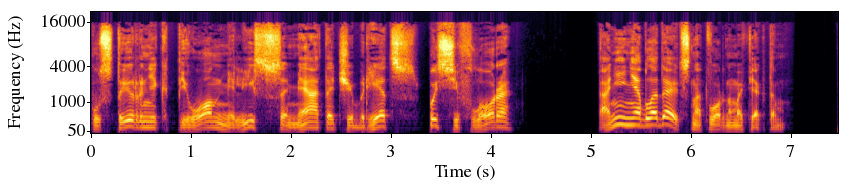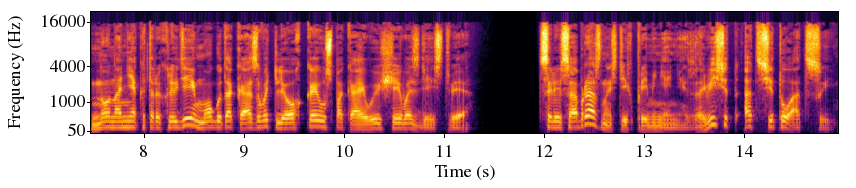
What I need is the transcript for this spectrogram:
пустырник, пион, мелисса, мята, чебрец, пассифлора. Они не обладают снотворным эффектом, но на некоторых людей могут оказывать легкое успокаивающее воздействие. Целесообразность их применения зависит от ситуации.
